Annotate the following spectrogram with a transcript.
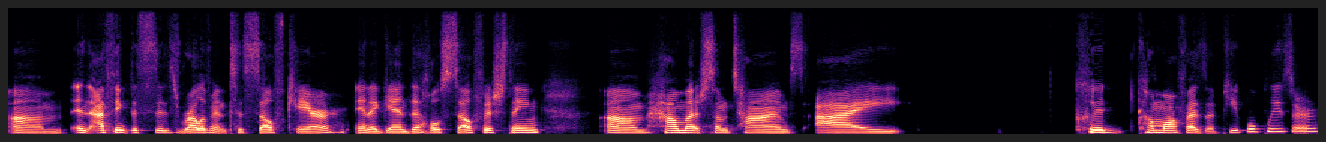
um and i think this is relevant to self-care and again the whole selfish thing um how much sometimes i could come off as a people pleaser.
